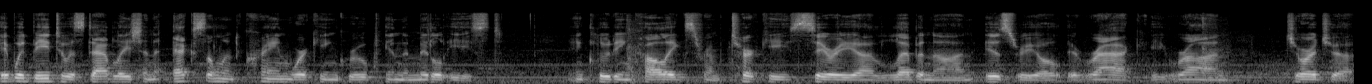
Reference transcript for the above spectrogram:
it would be to establish an excellent crane working group in the Middle East, including colleagues from Turkey, Syria, Lebanon, Israel, Iraq, Iran, Georgia,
